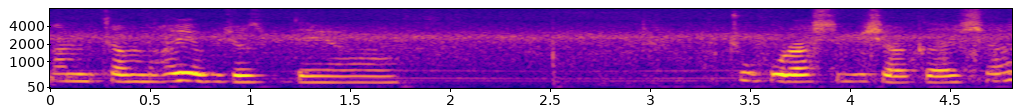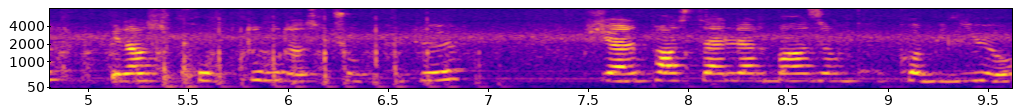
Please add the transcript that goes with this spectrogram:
Lan bir tane daha yapacağız bir de ya. Çok uğraşlı bir iş arkadaşlar. Biraz koktu burası çok kötü. Jel pasteller bazen kokabiliyor.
